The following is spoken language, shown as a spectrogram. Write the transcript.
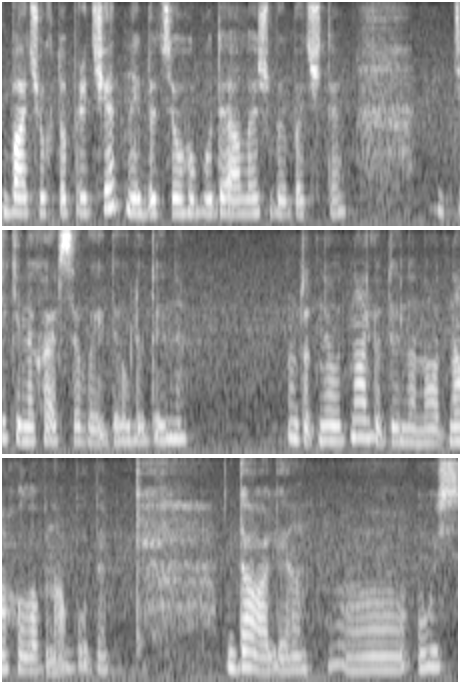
Бачу, хто причетний до цього буде, але ж вибачте. Тільки нехай все вийде у людини. Ну, тут не одна людина, але одна головна буде. Далі, е, ось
